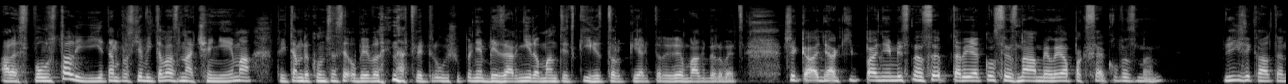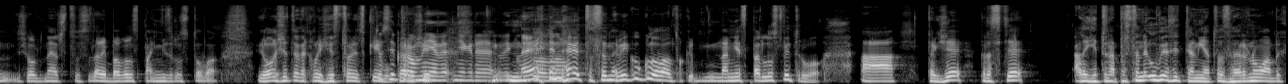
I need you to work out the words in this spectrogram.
Ale spousta lidí je tam prostě vítala značením a teď tam dokonce se objevily na Twitteru už úplně bizarní romantický historky, jak to jeden Wagnerovec říká nějaký paní, my jsme se tady jako seznámili a pak se jako vezmeme. Víš, říkal ten žoldnéř, co se tady bavil s paní z Rostova. Jo, že to je takový historický To si pro mě někde Ne, ne, to se nevygoogloval, to na mě spadlo z Twitteru. A takže prostě ale je to naprosto neuvěřitelné. Já to zhrnu, abych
